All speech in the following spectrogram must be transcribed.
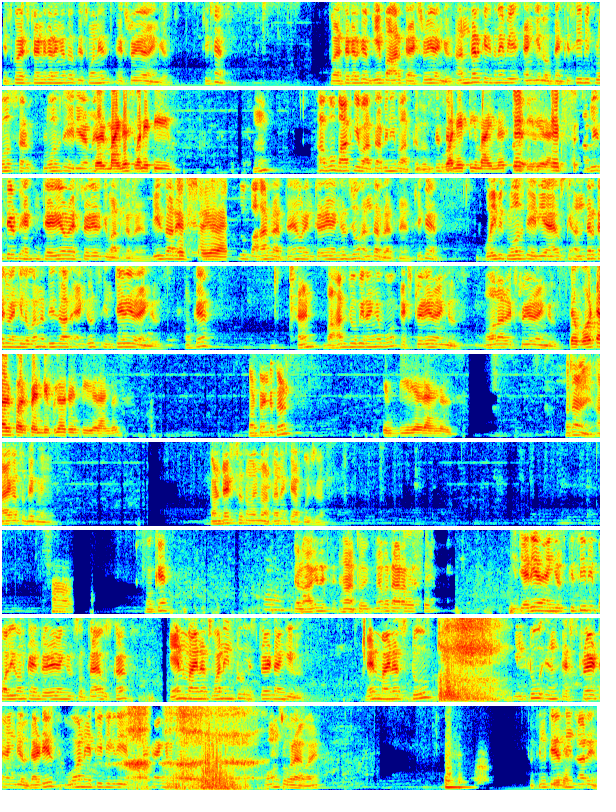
इसको एक्सटेंड करेंगे तो this one is exterior angle ठीक है? तो ऐसे करके ये बाहर का एक्सटीरियर एंगल अंदर के जितने भी एंगल होते हैं किसी भी क्लोज क्लोज्ड एरिया में sir minus one eighty hmm? हाँ वो बात की बात है अभी नहीं बात कर रहे उसके वन सिर्फ़ एटी माइनस ए- इंटीरियर अभी सिर्फ़ इंटीरियर और एक्सटीरियर की बात कर रहे हैं। These are Exterior angle. जो बाहर रहते हैं और इंटीरियर एंगल्स जो अंदर रहते हैं ठीक है? कोई भी क्लोज्ड एरिया है उसके अंदर का जो एंगल होगा ना these are angles interior angles okay and बाहर जो भी रहेंगे वो exterior angles all are exterior angles sir what are perpendicular interior angles perpendicular interior angles पता नहीं आएगा तो देख लेंगे कॉन्टेक्स्ट से समझ में आता है ना क्या पूछ रहा हाँ? ओके चलो आगे देखते हैं। हाँ तो मैं बता रहा था इंटीरियर एंगल्स किसी भी पॉलीगॉन का इंटीरियर एंगल्स होता है उसका n minus one into straight angle n minus two into straight angle that is 180 degree straight angle कौन सो रहा है भाई? इतनी तेज नहीं आ रही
